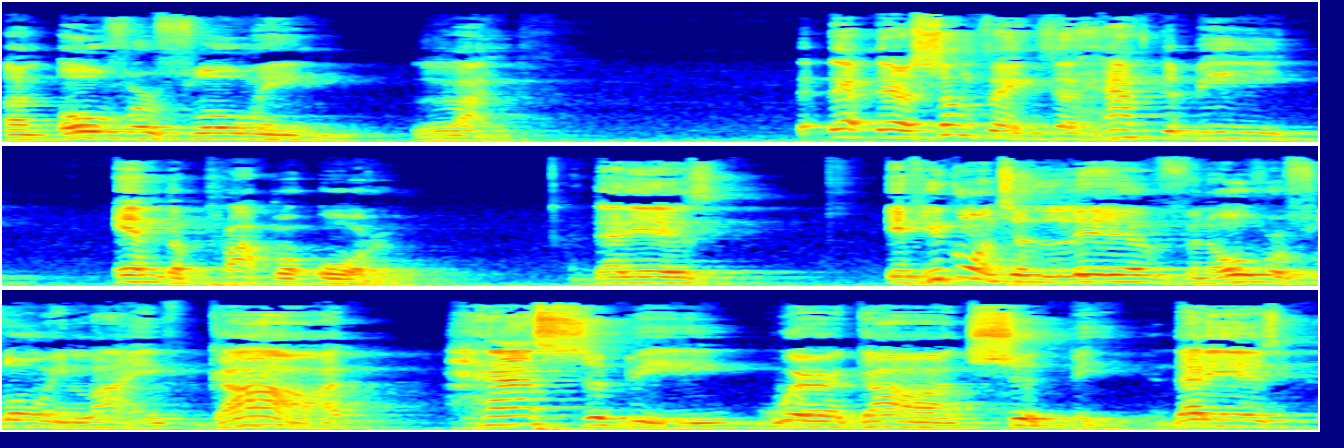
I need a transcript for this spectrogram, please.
an overflowing life. There, there are some things that have to be in the proper order. That is, if you're going to live an overflowing life, God has to be where God should be. That is,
